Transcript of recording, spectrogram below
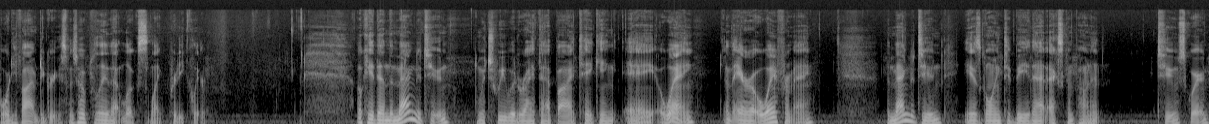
45 degrees. So hopefully that looks like pretty clear. Okay, then the magnitude, which we would write that by taking a away, the arrow away from a, the magnitude is going to be that x component, 2 squared,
